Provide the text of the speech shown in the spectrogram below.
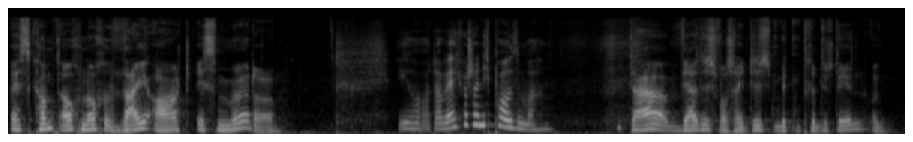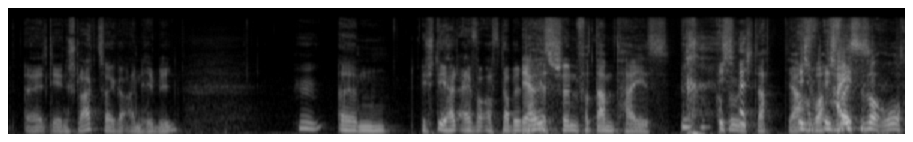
es kommt auch noch Thy Art is Murder. Ja, da werde ich wahrscheinlich Pause machen. Da werde ich wahrscheinlich mittendrin stehen und äh, den Schlagzeuger anhimmeln. Hm. Ähm, ich stehe halt einfach auf Double Der Bass. ist schon verdammt heiß. Achso, ich dachte, ja, ich- aber ich heiß weiß- ist er auch.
